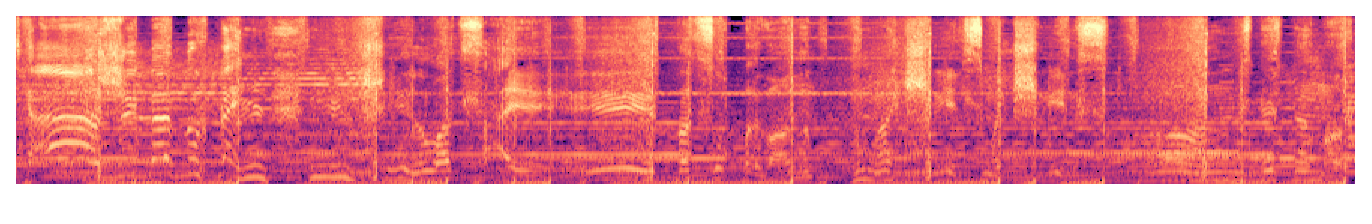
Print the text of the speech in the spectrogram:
скажи на духе, жил отца и подсуд бывал. Мочи, смочи, сон, здесь домов.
